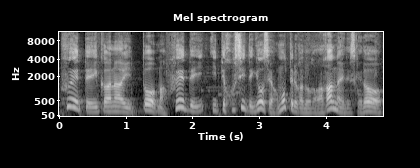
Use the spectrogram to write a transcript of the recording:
増えていかないと、まあ、増えていってほしいって行政は思ってるかどうか分かんないですけど、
